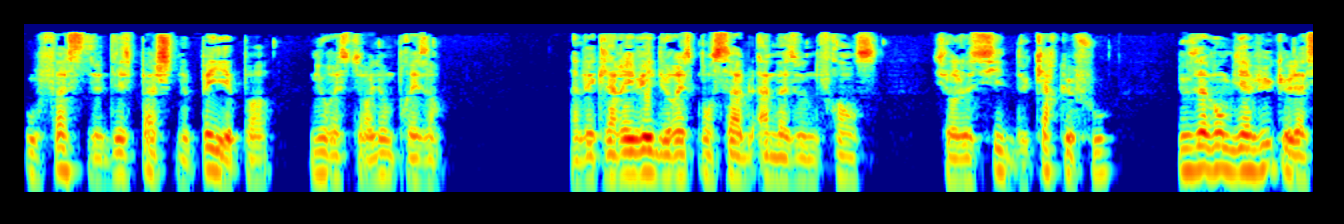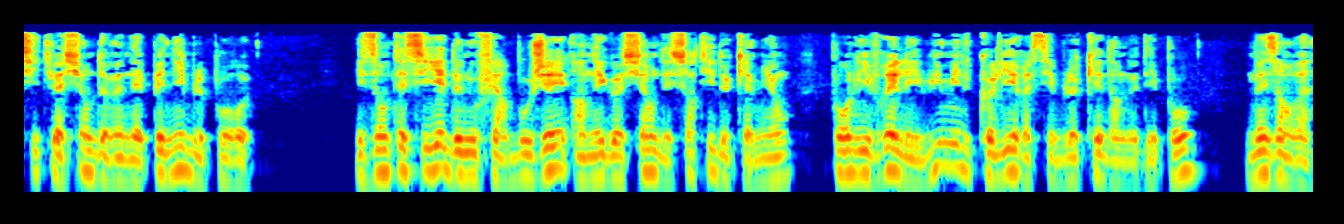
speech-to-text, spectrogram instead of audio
ou Fast Dispatch ne payaient pas, nous resterions présents. Avec l'arrivée du responsable Amazon France sur le site de Carquefou, nous avons bien vu que la situation devenait pénible pour eux. Ils ont essayé de nous faire bouger en négociant des sorties de camions pour livrer les huit mille colis restés bloqués dans le dépôt, mais en vain.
